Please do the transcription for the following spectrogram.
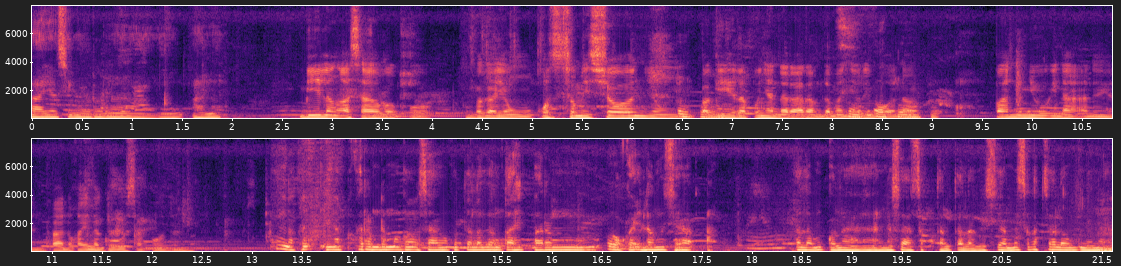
ayaw siguro na ano. Bilang asawa po, kumbaga yung konsumisyon, yung paghihirap po niya, nararamdaman niyo rin po, no? opo. Paano niyo inaano yun? Paano kayo nag-uusap po doon? Nak- napakaramdaman ko ang asawa ko talagang kahit parang okay lang siya. Alam ko na nasasaktan talaga siya. Masakit sa loob niya na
